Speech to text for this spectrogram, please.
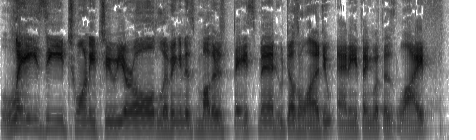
lazy 22 year old living in his mother's basement who doesn't want to do anything with his life.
